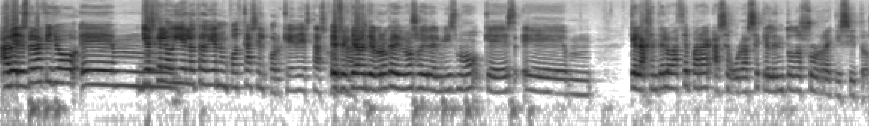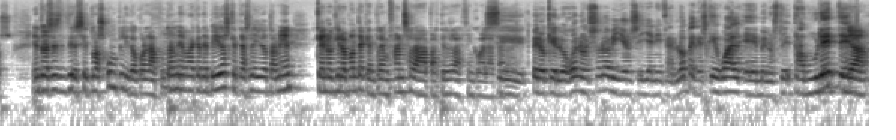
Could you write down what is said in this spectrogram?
A ver, es verdad que yo. em, Yo es que lo oí el otro día en un podcast el porqué de estas cosas. Efectivamente, yo creo que debimos oír el mismo, que es em, que la gente lo hace para asegurarse que leen todos sus requisitos. Entonces, es decir, si tú has cumplido con la Mm. puta mierda que te he pedido, es que te has leído también que no quiero ponte que entre en fans a, partir de las 5 de la tarde. Sí, pero que luego no es solo Beyoncé y Jennifer López, es que igual eh, me lo estoy. Taburete Ya.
